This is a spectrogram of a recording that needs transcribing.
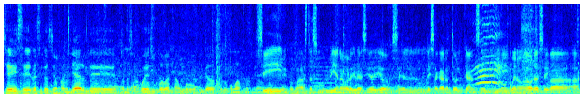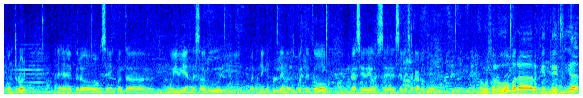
Chase, la situación familiar, cuando se fue, su papá está un poco complicado, se lo como Sí, mi papá está súper bien ahora, gracias a Dios. Él le sacaron todo el cáncer y bueno, ahora se va a control, eh, pero se encuentra muy bien de salud y ningún problema. Después de todo, gracias a Dios, se, se le sacaron todo. Un saludo para la gente de Chillán.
